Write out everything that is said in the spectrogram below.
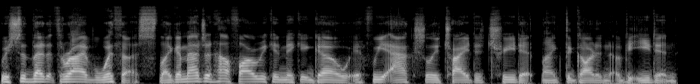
We should let it thrive with us. Like, imagine how far we can make it go if we actually tried to treat it like the Garden of Eden.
